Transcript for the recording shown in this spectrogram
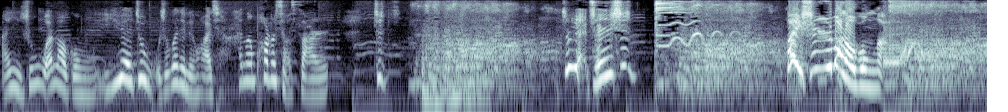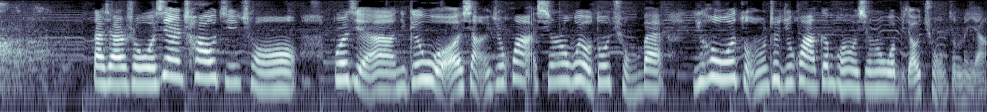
哎，你说我老公一月就五十块钱零花钱，还能泡着小三儿，这这也真是拜师吧，老公啊！大仙儿说：“我现在超级穷，波儿姐，你给我想一句话，形容我有多穷呗。以后我总用这句话跟朋友形容我比较穷，怎么样？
